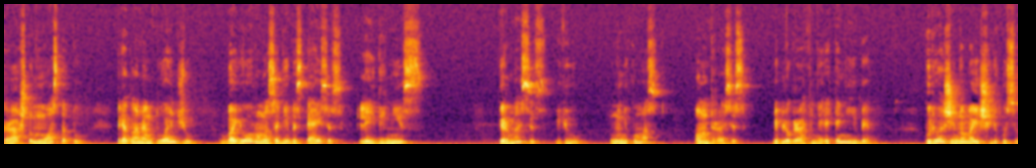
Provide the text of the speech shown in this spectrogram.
krašto nuostatų reglamentuojančių bajorų nusavybės teisės leidinys. Pirmasis jų unikumas, o antrasis bibliografinė retenybė, kurio žinoma išlikusių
